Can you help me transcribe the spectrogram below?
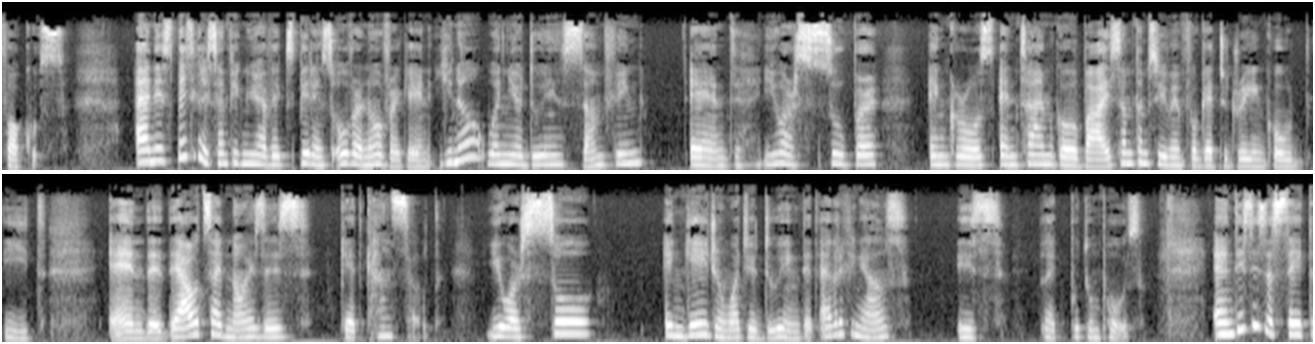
focus. And it's basically something you have experienced over and over again. You know, when you're doing something and you are super engrossed and time go by, sometimes you even forget to drink or eat, and the, outside noises get cancelled. You are so engaged in what you're doing that everything else is like put on pause. And this is a state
